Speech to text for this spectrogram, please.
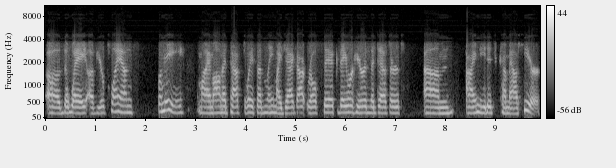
uh, the way of your plans, for me, my mom had passed away suddenly. My dad got real sick. They were here in the desert. Um, I needed to come out here.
